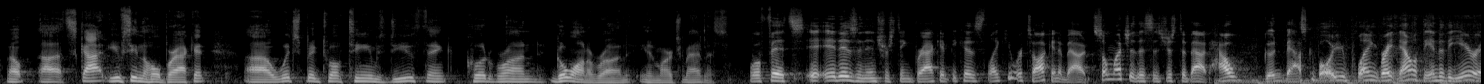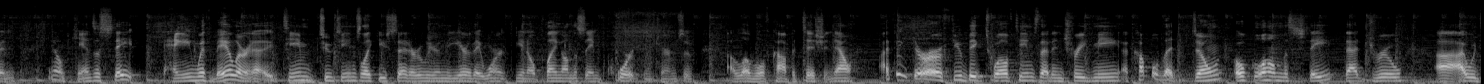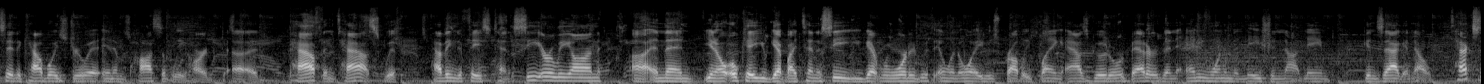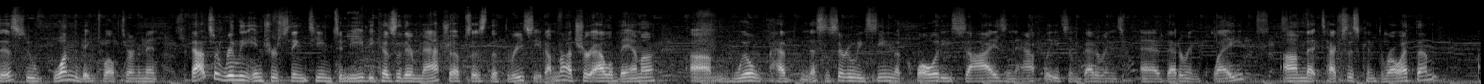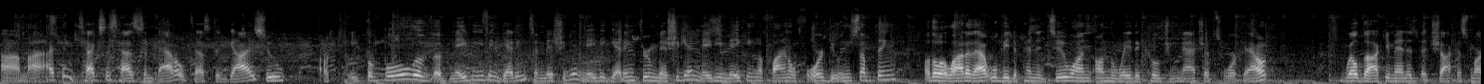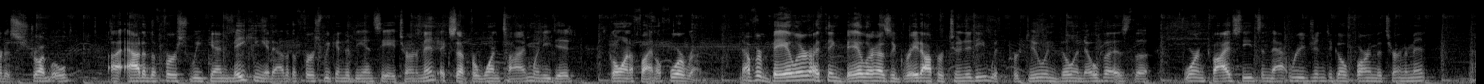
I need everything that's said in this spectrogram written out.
Well, uh, Scott, you've seen the whole bracket. Uh, which Big 12 teams do you think could run, go on a run in March Madness? Well, Fitz, it, it is an interesting bracket because, like you were talking about, so much of this is just about how good basketball are you playing right now at the end of the year. And, you know, Kansas State hanging with Baylor and a team, two teams, like you said earlier in the year, they weren't, you know, playing on the same court in terms of a level of competition. Now, I think there are a few Big 12 teams that intrigue me, a couple that don't. Oklahoma State, that drew, I would say the Cowboys drew it an impossibly hard uh, path and task with having to face Tennessee early on. Uh, and then, you know, okay, you get by Tennessee, you get rewarded with Illinois, who's probably playing as good or better than anyone in the nation not named Gonzaga. Now, Texas, who won the Big 12 tournament, that's a really interesting team to me because of their matchups as the three seed. I'm not sure Alabama um, will have necessarily seen the quality, size, and athletes and veterans, uh, veteran play um, that Texas can throw at them. Um, I think Texas has some battle tested guys who are capable of, of, maybe even getting to Michigan, maybe getting through Michigan, maybe making a Final Four, doing something. Although a lot of that will be dependent too on, on the way the coaching matchups work out. Well documented that Shaka Smart has struggled uh, out of the first weekend, making it out of the first weekend of the NCAA tournament, except for one time when he did go on a Final Four run. Now for Baylor, I think Baylor has a great opportunity with Purdue and Villanova as the four and five seeds in that region to go far in the tournament.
